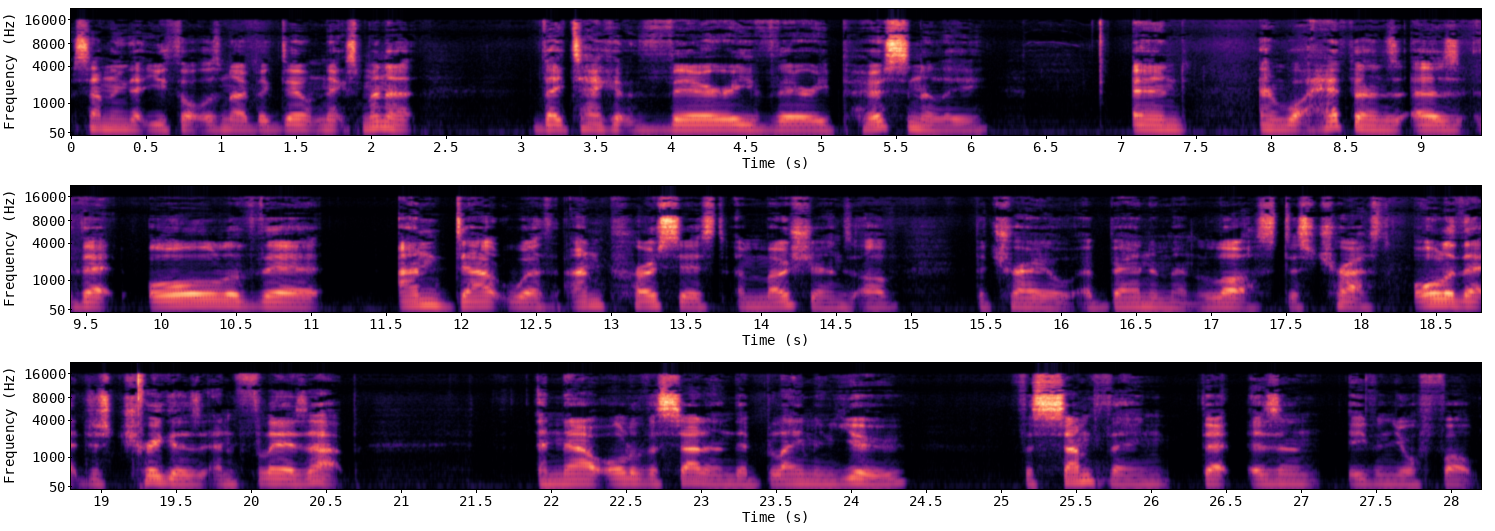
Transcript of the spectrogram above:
something that you thought was no big deal. Next minute, they take it very, very personally, and and what happens is that all of their undealt with, unprocessed emotions of betrayal, abandonment, loss, distrust, all of that just triggers and flares up. And now all of a sudden they're blaming you for something that isn't even your fault.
